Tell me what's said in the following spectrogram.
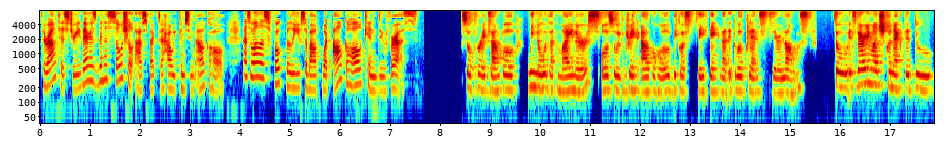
Throughout history, there has been a social aspect to how we consume alcohol, as well as folk beliefs about what alcohol can do for us. So, for example, we know that miners also drink alcohol because they think that it will cleanse their lungs. So, it's very much connected to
